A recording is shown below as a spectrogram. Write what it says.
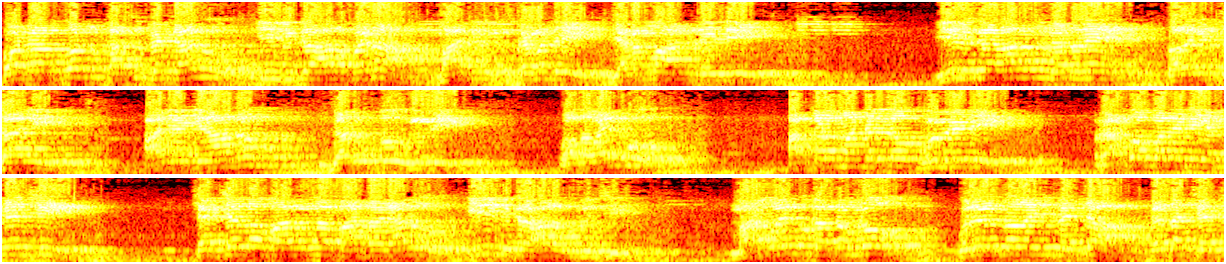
కోటాను కోట్లు ఖర్చు పెట్టారు. ఈ విగ్రహాల పైన మాజీ ముఖ్యమంత్రి జగన్మోహన్ రెడ్డి. ఈ విగ్రహాలను వెంటనే తొలగించాలి. అనే నినాదం జరుగుతూ ఉంది. ఒకవైపు అక్కడ మండలిలో భూమిరెడ్డి రంగోపాల్రెడ్డి ఎమ్మెల్సీ చర్చల్లో భాగంగా మాట్లాడారు ఈ విగ్రహాల గురించి. మరోవైపు గతంలో పులివెందులో పెద్ద పెద్ద చర్చ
